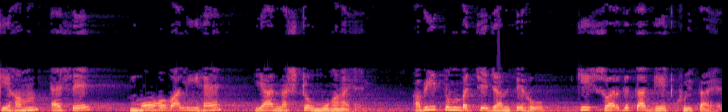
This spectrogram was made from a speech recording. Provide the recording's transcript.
कि हम ऐसे मोह वाली हैं या नष्टो मोह है। अभी तुम बच्चे जानते हो कि स्वर्ग का गेट खुलता है।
